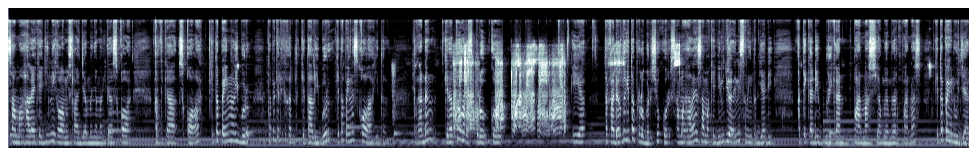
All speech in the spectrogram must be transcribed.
sama halnya kayak gini kalau misalnya zaman zaman kita sekolah. Ketika sekolah kita pengen libur. Tapi ketika kita libur kita pengen sekolah gitu. Terkadang kita tuh harus perlu perlu- iya. Terkadang tuh kita perlu bersyukur sama halnya sama kayak gini juga ini sering terjadi. Ketika diberikan panas yang benar-benar panas kita pengen hujan.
